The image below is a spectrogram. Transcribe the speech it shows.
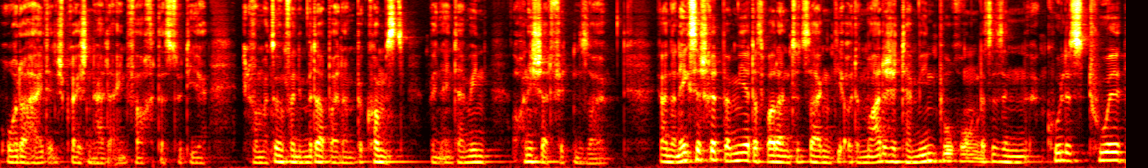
oder halt entsprechend halt einfach, dass du die Informationen von den Mitarbeitern bekommst, wenn ein Termin auch nicht stattfinden soll. Ja, und der nächste Schritt bei mir, das war dann sozusagen die automatische Terminbuchung. Das ist ein cooles Tool,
